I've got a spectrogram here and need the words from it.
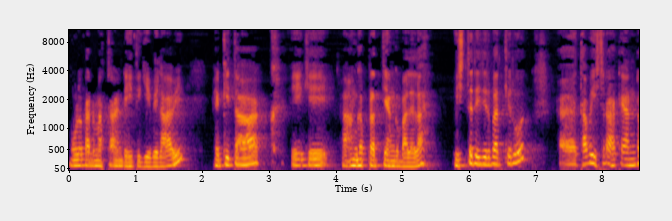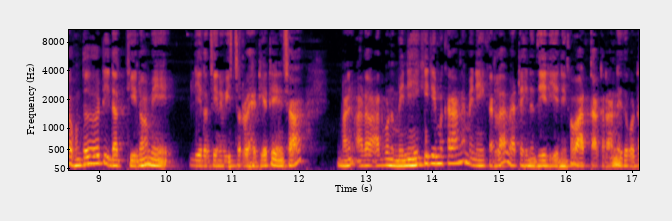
මූල කර්මස්ථානට හිත ගිය වෙලාවේ හැකිතාක් ඒකේ අංග ප්‍රත්‍යංග බලලා විස්තර ඉදිරිපත් කරුවොත් තව ඉස්සරහට යන්න හොඳට ඉඩක් තියෙනවා මේ ලියලා තියෙන විස්තර වල හැටියට ඒ නිසා මම අර අරමුණ මෙනෙහි කිරීම කරන්න මෙනෙහි කරලා වැටහින දේ ලියන එක වාර්තා කරන්න එතකොට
